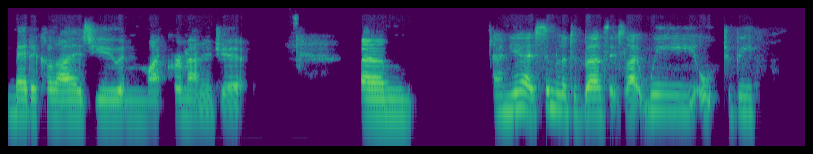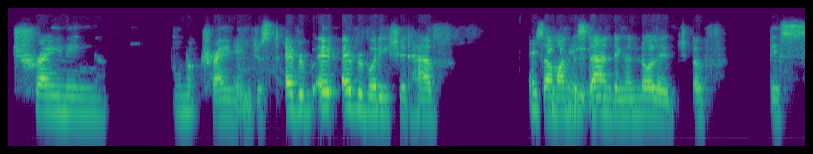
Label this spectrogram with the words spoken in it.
medicalize you and micromanage it. Um, and yeah, similar to birth. It's like we ought to be training, or not training, just every everybody should have some understanding and knowledge of this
